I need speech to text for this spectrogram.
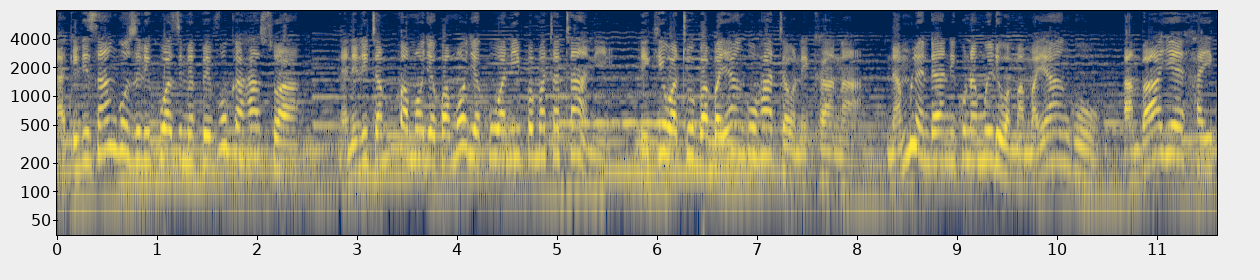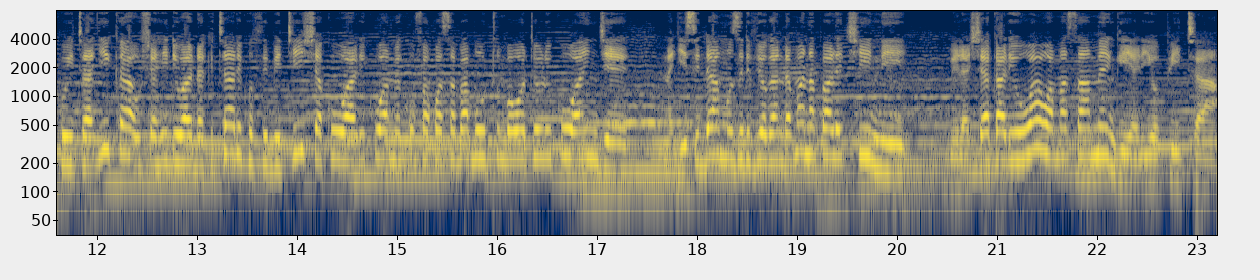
Akili zangu zilikuwa zimepevuka haswa na nilitambua moja kwa moja kuwa nipo matatani, ikiwa tu baba yangu hataonekana, na mle ndani kuna mwili wa mama yangu ambaye haikuhitajika ushahidi wa daktari kuthibitisha kuwa alikuwa amekufa, kwa sababu utumbo wote ulikuwa nje na jinsi damu zilivyogandamana pale chini. Bila shaka aliuawa masaa mengi yaliyopita.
